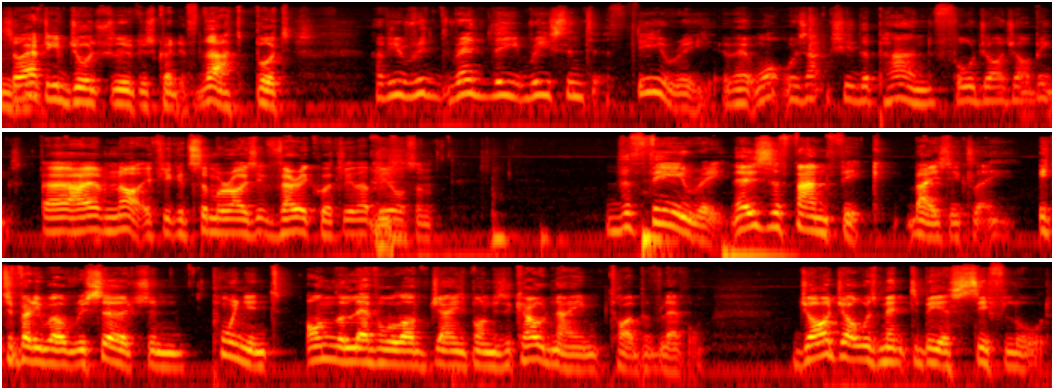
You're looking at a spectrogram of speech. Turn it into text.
so I have to give George Lucas credit for that. But have you read, read the recent theory about what was actually the plan for Jar Jar Binks? Uh, I have not. If you could summarise it very quickly, that'd be awesome. the theory. Now, this is a fanfic, basically. It's a very well researched and poignant on the level of James Bond is a code name type of level. Jar Jar was meant to be a Sith Lord.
